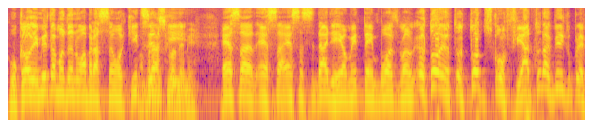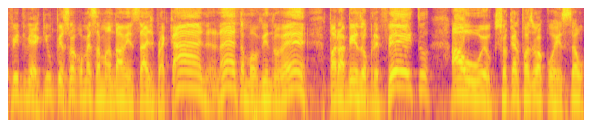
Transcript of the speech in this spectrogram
O Claudemir tá mandando um abração aqui, um dizendo abraço, que Claudemir. essa, essa, essa cidade realmente tem boas mãos. Eu tô, eu tô, tô desconfiado. Toda vez que o prefeito vem aqui, o pessoal começa a mandar uma mensagem para cá, né? Estamos ouvindo, vem. Parabéns ao prefeito. Ah, o, eu só quero fazer uma correção.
